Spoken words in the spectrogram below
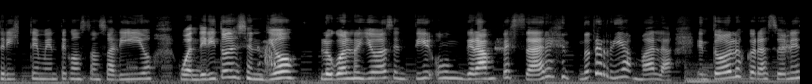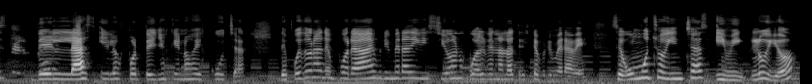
tristemente Constanzalillo, Wanderito descendió, lo cual nos lleva a sentir un gran pesar. no te rías mala, en todos los corazones de las y los porteños que nos escuchan. Después de una temporada en primera división, vuelven a la triste primera vez. Según muchos hinchas, y me incluyo,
